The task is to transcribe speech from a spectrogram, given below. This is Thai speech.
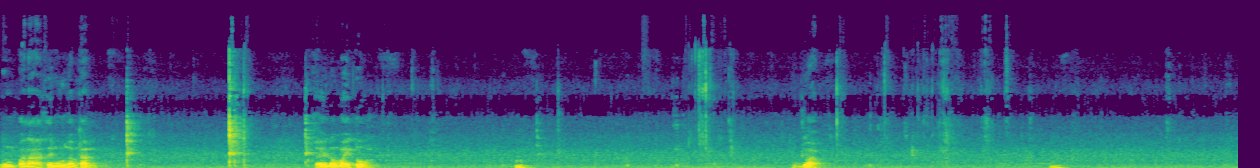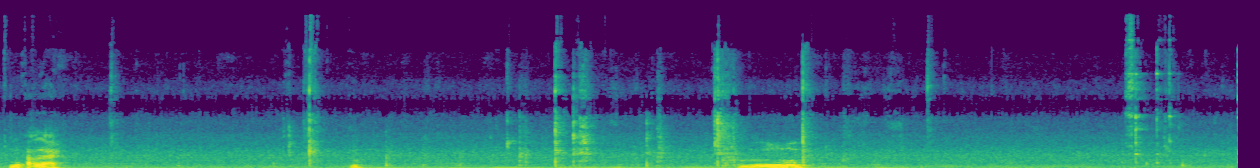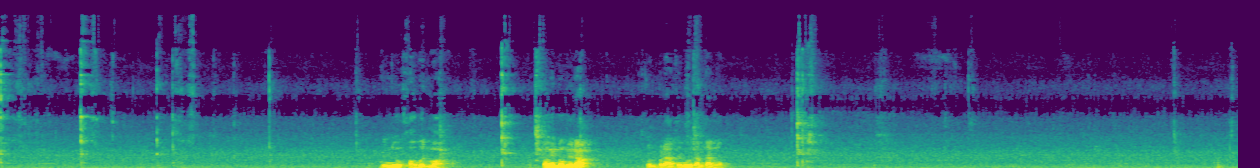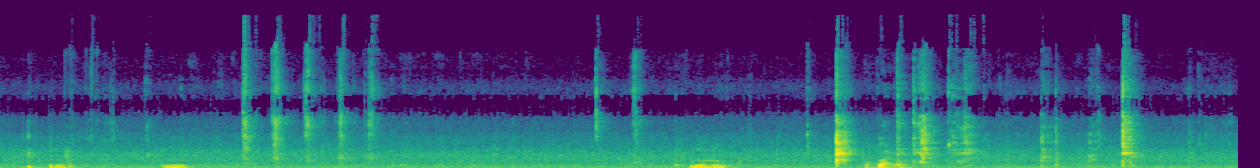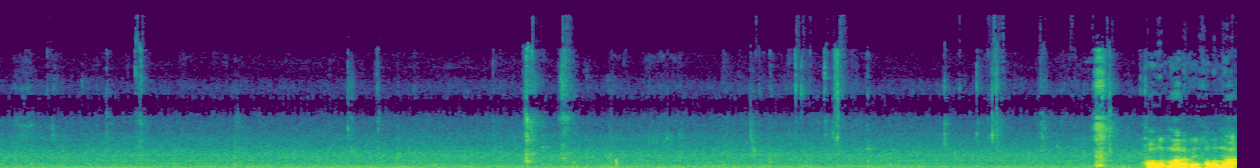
บนปลาใส่หมูทำท่านใส่เราไม่ต้มอืมสุดยอดอืม นี่ผักอะไรอืมเมนูขอเบิดหมอกต้องมีบะหมี่หรอกผลปลาเส้นหมูทำทันครับ อืมอืมสุดยอดเลยขอวัดมอกับเพื่อนขอวัดมอ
